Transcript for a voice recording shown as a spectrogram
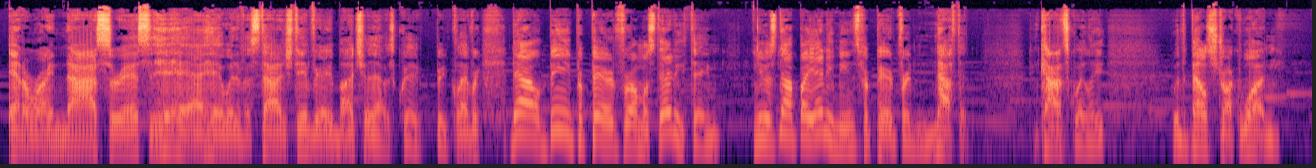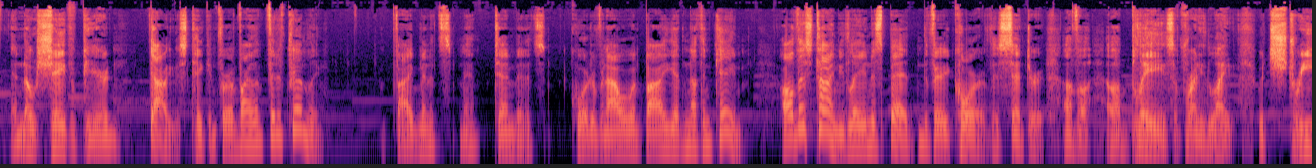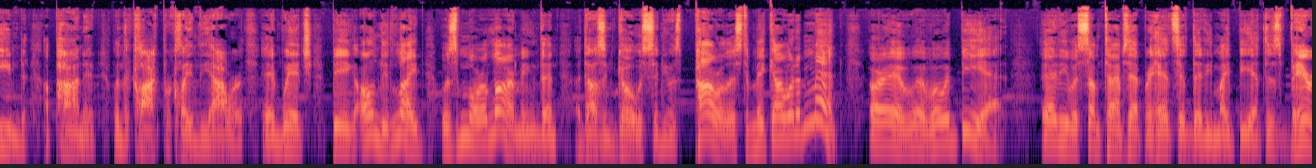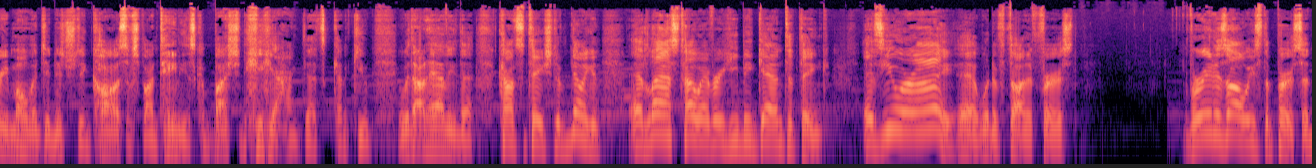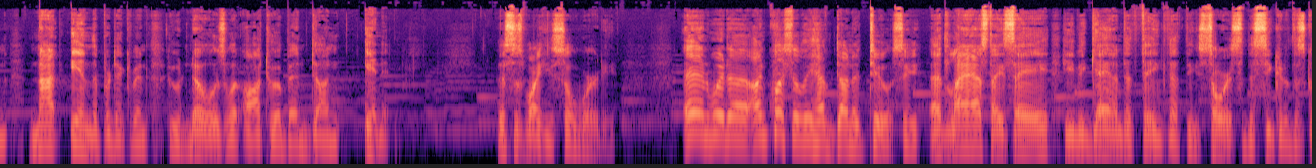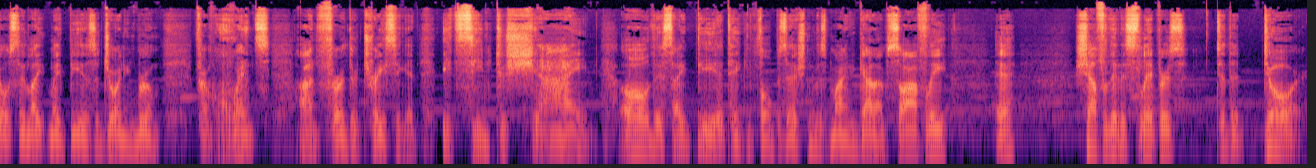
and a rhinoceros would have astonished him very much. That was pretty clever. Now, being prepared for almost anything, he was not by any means prepared for nothing. And consequently, when the bell struck one, and no shape appeared, now he was taken for a violent fit of trembling. Five minutes, eh, ten minutes, quarter of an hour went by, yet nothing came. All this time he lay in his bed in the very core of the center of a, of a blaze of ruddy light which streamed upon it when the clock proclaimed the hour, and which, being only light, was more alarming than a dozen ghosts, and he was powerless to make out what it meant, or uh, what it would be at and he was sometimes apprehensive that he might be at this very moment an interesting cause of spontaneous combustion. that's kind of cute. Without having the consultation of knowing it. At last, however, he began to think, as you or I eh, would have thought at first. For it is always the person not in the predicament who knows what ought to have been done in it. This is why he's so wordy and would uh, unquestionably have done it too. See, at last, I say, he began to think that the source and the secret of this ghostly light might be in his adjoining room, from whence, on further tracing it, it seemed to shine. Oh, this idea taking full possession of his mind, he got up softly, eh, shuffled in his slippers to the door.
